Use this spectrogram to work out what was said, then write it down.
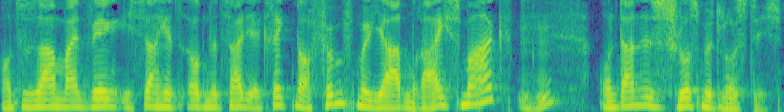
Und zu sagen, meinetwegen, ich sage jetzt irgendeine Zahl, ihr kriegt noch 5 Milliarden Reichsmark und dann ist Schluss mit lustig.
